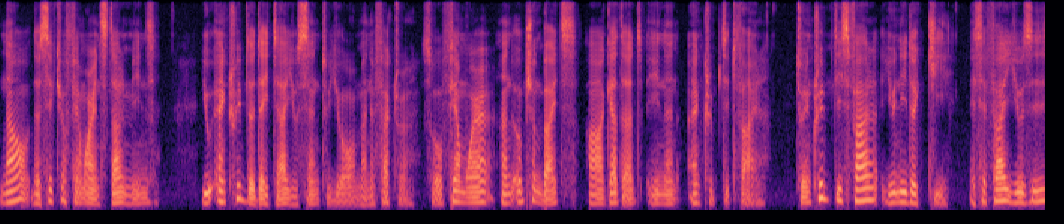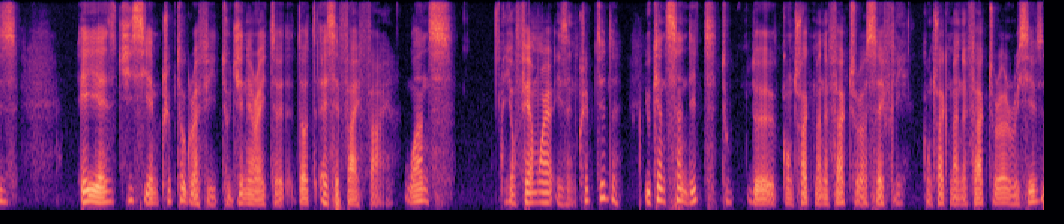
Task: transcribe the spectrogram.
Now the secure firmware install means you encrypt the data you send to your manufacturer. So firmware and option bytes are gathered in an encrypted file. To encrypt this file, you need a key. SFI uses AES-GCM cryptography to generate a .sfi file. Once your firmware is encrypted, you can send it to the contract manufacturer safely. Contract manufacturer receives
